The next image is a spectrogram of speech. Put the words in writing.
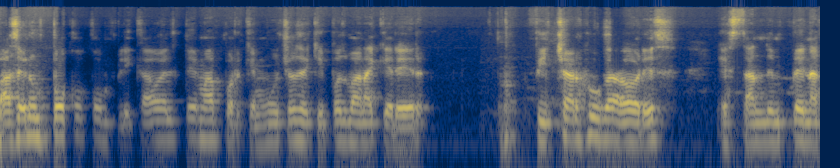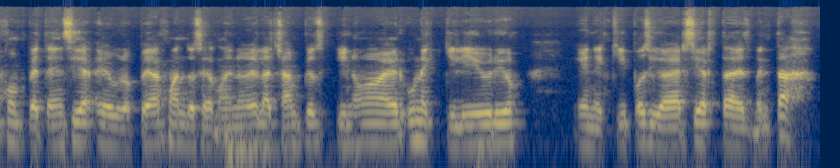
va a ser un poco complicado el tema porque muchos equipos van a querer fichar jugadores estando en plena competencia europea cuando se renueve la Champions y no va a haber un equilibrio en equipos y va a haber cierta desventaja.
